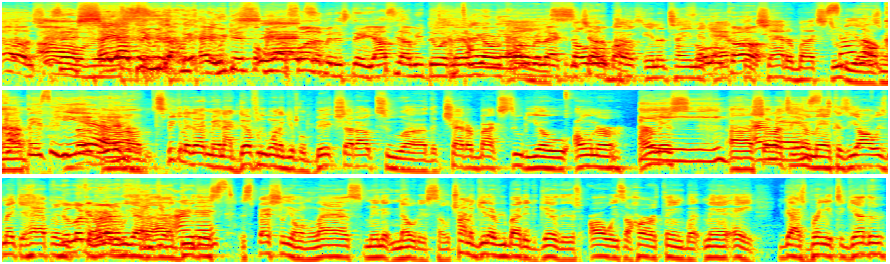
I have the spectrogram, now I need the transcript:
Oh, shit. See, Hey, y'all see, we like, we, hey, we get fun, we have fun up in this thing. Y'all see how we do it, man. We telling are you. come Hey, relax in the Solo chatterbox. Cup Entertainment Solo at Cup. the Chatterbox Studios, Solo man. Cup is here. believe. Um, speaking of that, man, I definitely want to give a big shout out to uh, the Chatterbox Studio owner Ernest. Hey, uh, shout out to him, man, because he always make it happen. Good looking, for whenever We Ernest. gotta Thank you, uh, do Ernest. this, especially on last minute notice. So trying to get everybody together is always a hard thing. But man, hey, you guys bring it together.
